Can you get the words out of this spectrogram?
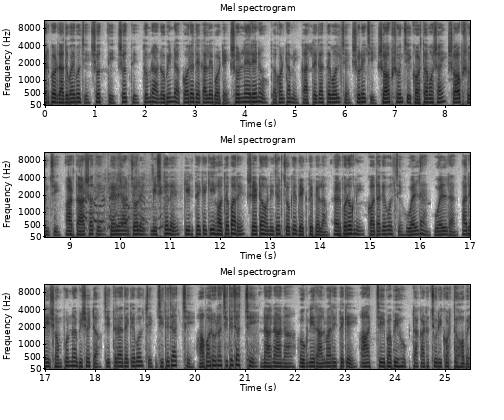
এরপর দাদুভাই বলছে, সত্যি সত্যি, তোমরা নবীনরা করে দেখালে বটে। শুনলে রেনু তখন ঠামি কাঁদতে কাঁদতে বলছে, শুনেছি, সব শুনছি, কর্তামশাই, সব শুনছি। আর তার সাথে তেলে আর জলে মিশকেলে কীট থেকে কি হতে পারে, সেটাও নিজের চোখে দেখতে পেলাম। এরপর অগ্নি কথাকে বলছে ওয়েল ডান ওয়েল ডান আর এই সম্পূর্ণ বিষয়টা চিত্রা দেখে বলছে, জিতে যাচ্ছে, আবার ওরা জিতে যাচ্ছে। না না না, অগ্নির আলমারি থেকে আজ যেভাবেই হোক টাকাটা চুরি করতে হবে।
